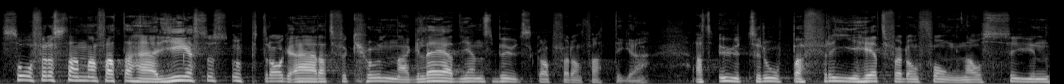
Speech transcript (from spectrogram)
Så för att sammanfatta här, Jesus uppdrag är att förkunna glädjens budskap för de fattiga att utropa frihet för de fångna och syn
